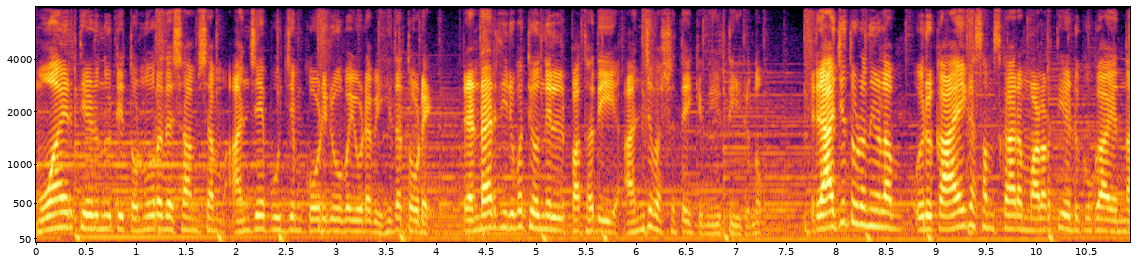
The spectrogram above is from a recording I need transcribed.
മൂവായിരത്തി എഴുന്നൂറ്റി തൊണ്ണൂറ് ദശാംശം അഞ്ച് പൂജ്യം കോടി രൂപയുടെ വിഹിതത്തോടെ രണ്ടായിരത്തി ഇരുപത്തിയൊന്നിൽ പദ്ധതി അഞ്ച് വർഷത്തേക്ക് നീട്ടിയിരുന്നു. രാജ്യത്തുടനീളം ഒരു കായിക സംസ്കാരം വളർത്തിയെടുക്കുക എന്ന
